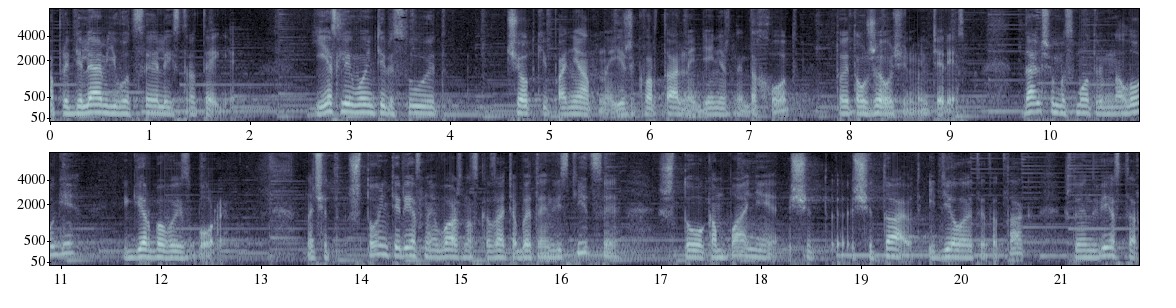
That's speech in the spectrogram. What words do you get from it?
Определяем его цели и стратегии. Если его интересует четкий, понятный, ежеквартальный денежный доход, то это уже очень интересно. Дальше мы смотрим налоги и гербовые сборы. Значит, что интересно и важно сказать об этой инвестиции, что компании счит- считают и делают это так, что инвестор,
